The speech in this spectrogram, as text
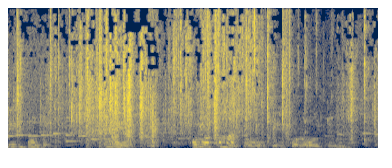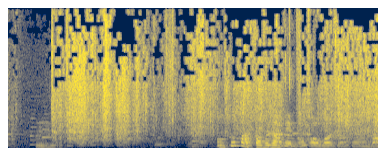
冷凍で。これこれはかまんと思うけどこれ置いてみるうん。おそば食べられるのかわざ今晩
